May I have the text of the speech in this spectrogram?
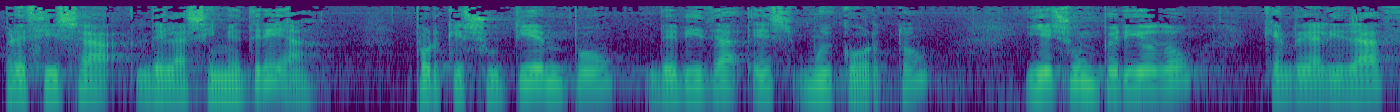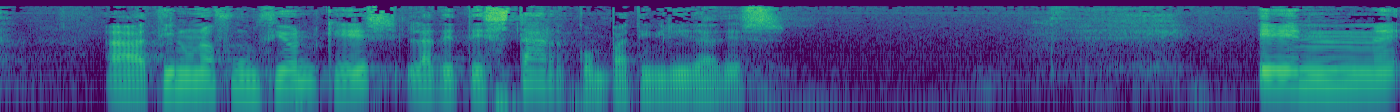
precisa de la simetría, porque su tiempo de vida es muy corto y es un periodo que en realidad ah, tiene una función que es la de testar compatibilidades. En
